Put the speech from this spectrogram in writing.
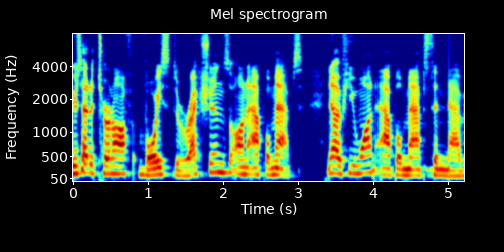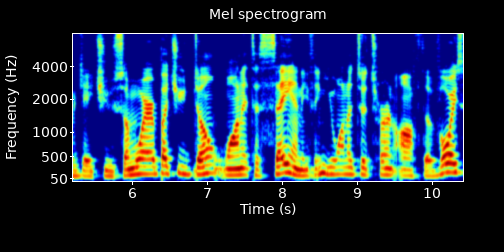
Here's how to turn off voice directions on Apple Maps. Now, if you want Apple Maps to navigate you somewhere, but you don't want it to say anything, you want it to turn off the voice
